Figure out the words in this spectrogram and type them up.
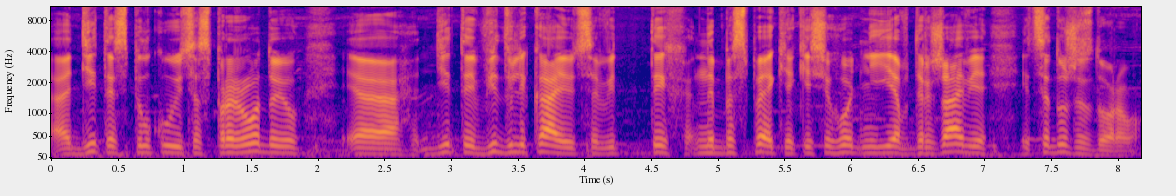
е, діти спілкуються з природою, е, діти відвлікаються від тих небезпек, які сьогодні є в державі, і це дуже здорово.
